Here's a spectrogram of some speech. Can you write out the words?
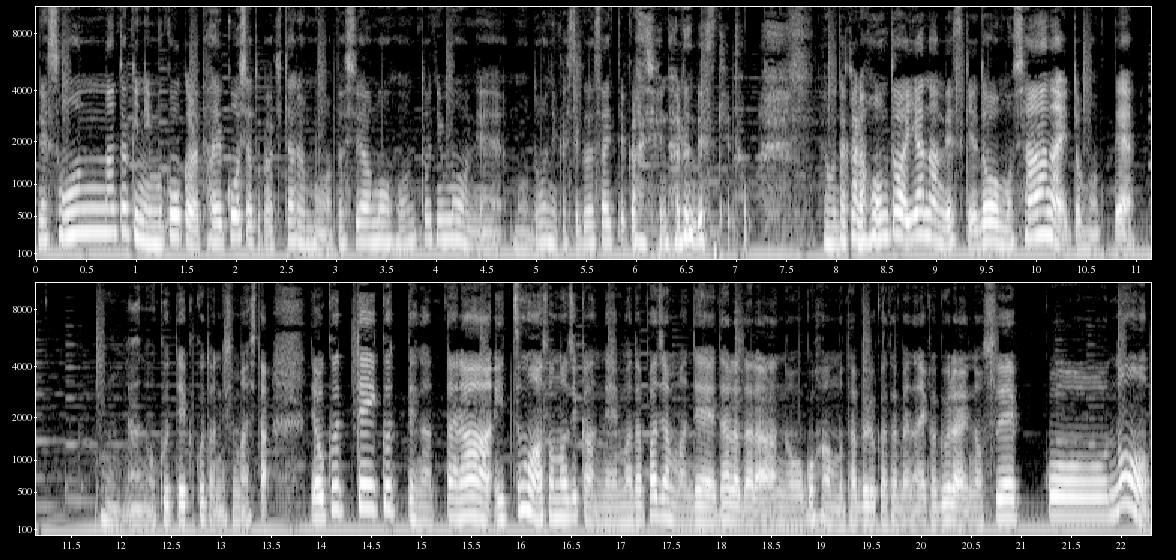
でそんな時に向こうから対向車とか来たらもう私はもう本当にもうねもうどうにかしてくださいっていう感じになるんですけど だから本当は嫌なんですけどもうしゃあないと思って。うん、あの送っていくことにしましたで送っていくってなったらいつもはその時間ねまだパジャマでだらだらあのご飯も食べるか食べないかぐらいの末っ校の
